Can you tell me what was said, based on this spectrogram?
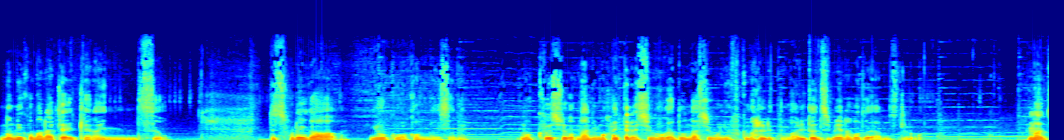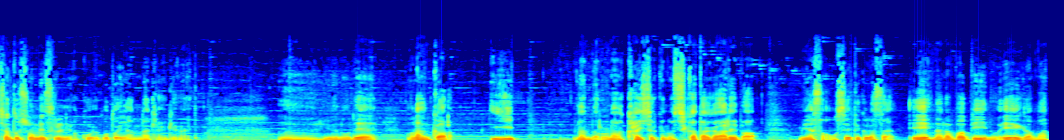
飲み込まなきゃいけないんですよ。でそれがよくわかんないですよね。まあ、空集合何も入ってない集合がどんな集合に含まれるって割と自明なことであるんですけど、まあ、ちゃんと証明するにはこういうことをやんなきゃいけないと、うん、いうのでなんかいいなんだろうな解釈の仕方があれば皆さん教えてください A ならば B の A が間違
